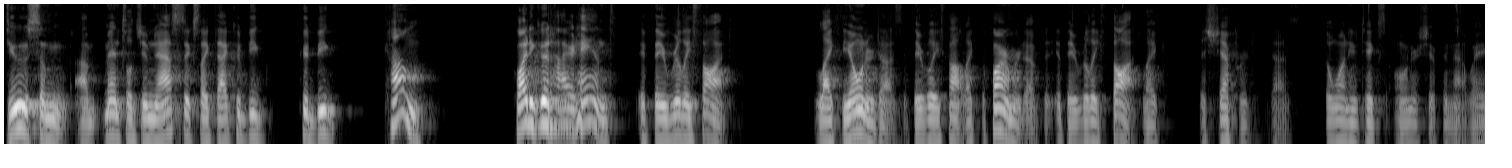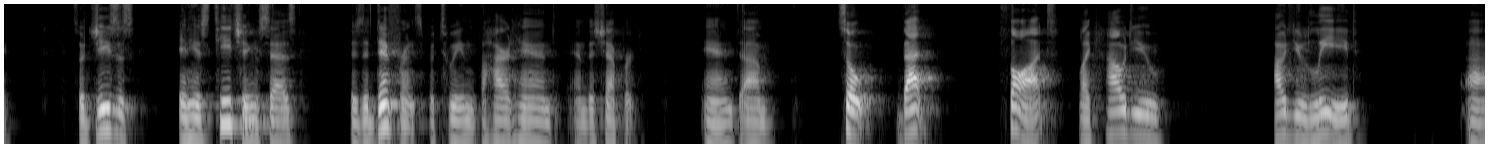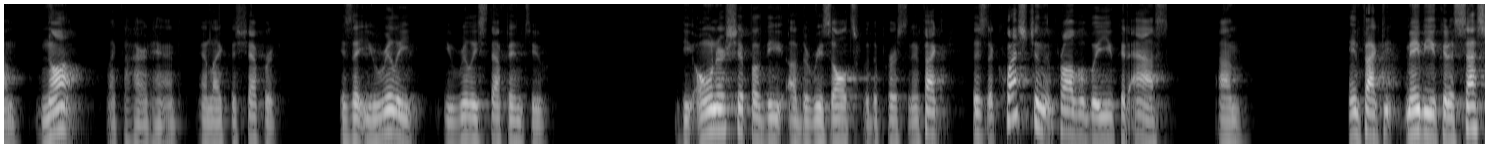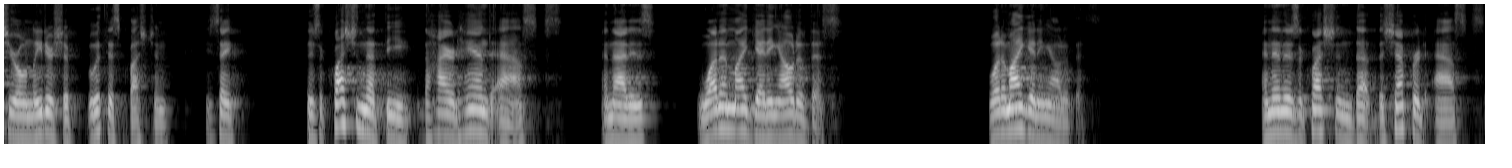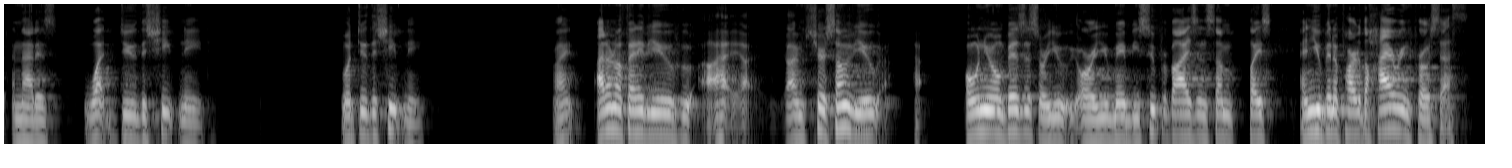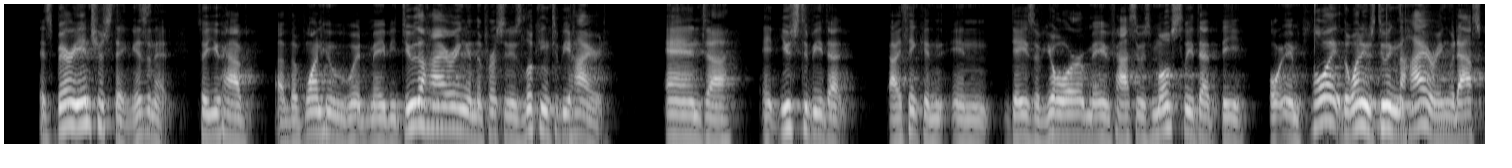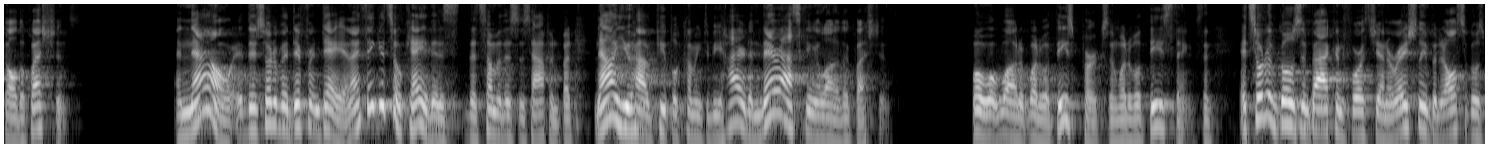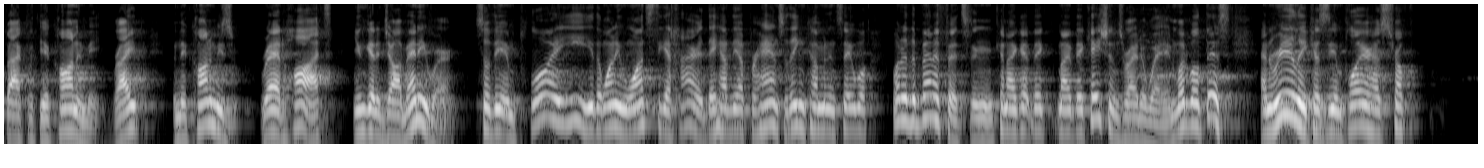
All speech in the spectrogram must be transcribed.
do some um, mental gymnastics like that, could, be, could become quite a good hired hand if they really thought like the owner does, if they really thought like the farmer does, if they really thought like the shepherd does, the one who takes ownership in that way. So Jesus, in his teaching, says there's a difference between the hired hand and the shepherd. And um, so that thought, like how do you how do you lead um, not like the hired hand and like the shepherd, is that you really you really step into the ownership of the, of the results for the person. In fact, there's a question that probably you could ask. Um, in fact, maybe you could assess your own leadership with this question. You say, there's a question that the, the hired hand asks, and that is, what am I getting out of this? What am I getting out of this? And then there's a question that the shepherd asks, and that is, what do the sheep need? What do the sheep need? Right? I don't know if any of you who, I, am sure some of you own your own business or you, or you may be supervised in some place and you've been a part of the hiring process. It's very interesting, isn't it? So you have uh, the one who would maybe do the hiring and the person who's looking to be hired. And uh, it used to be that, I think in, in days of yore, maybe past, it was mostly that the or employee, the one who's doing the hiring would ask all the questions. And now eh, there's sort of a different day. And I think it's okay that, that some of this has happened. But now you have people coming to be hired and they're asking a lot of the questions. Well, what, what, about these perks and what about these things? And it sort of goes in back and forth generationally, but it also goes back with the economy, right? When the economy's red hot, you can get a job anywhere. So the employee, the one who wants to get hired, they have the upper hand. So they can come in and say, well, what are the benefits? And can I get vac- my vacations right away? And what about this? And really, because the employer has tr-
